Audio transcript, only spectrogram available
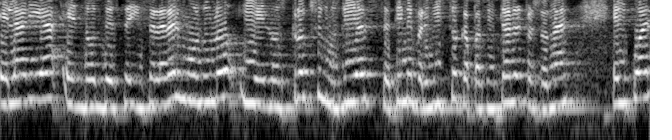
el área en donde se instalará el módulo y en los próximos días se tiene previsto capacitar al personal, el cual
